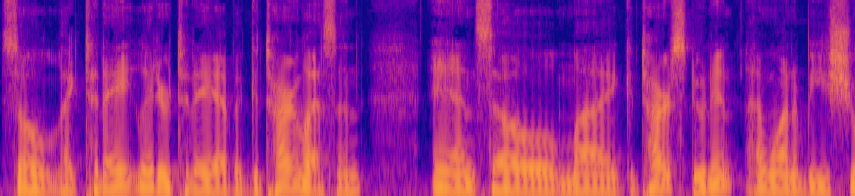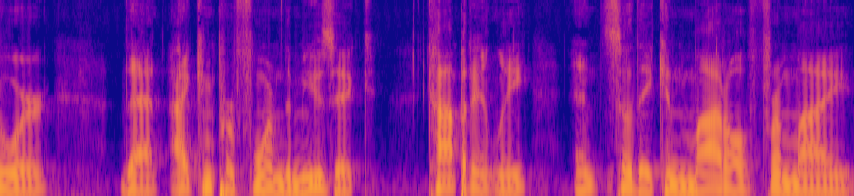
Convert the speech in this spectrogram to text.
So like today, later today I have a guitar lesson and so my guitar student, I want to be sure that I can perform the music competently and so they can model from my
